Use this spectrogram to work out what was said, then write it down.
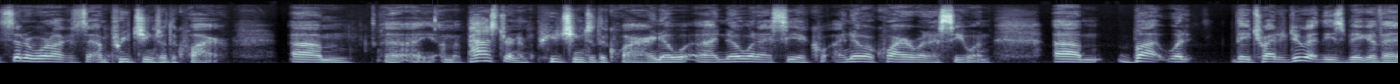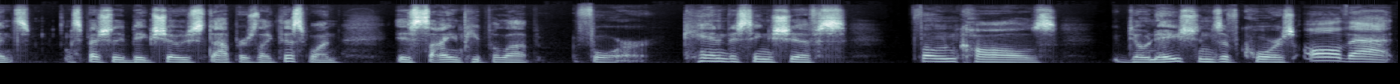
Senator Warnock I'm preaching to the choir. Um, uh, I'm a pastor and I'm preaching to the choir. I know I know when I see a I know a choir when I see one. Um, but what they try to do at these big events, especially big showstoppers like this one, is sign people up for canvassing shifts, phone calls, donations, of course, all that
